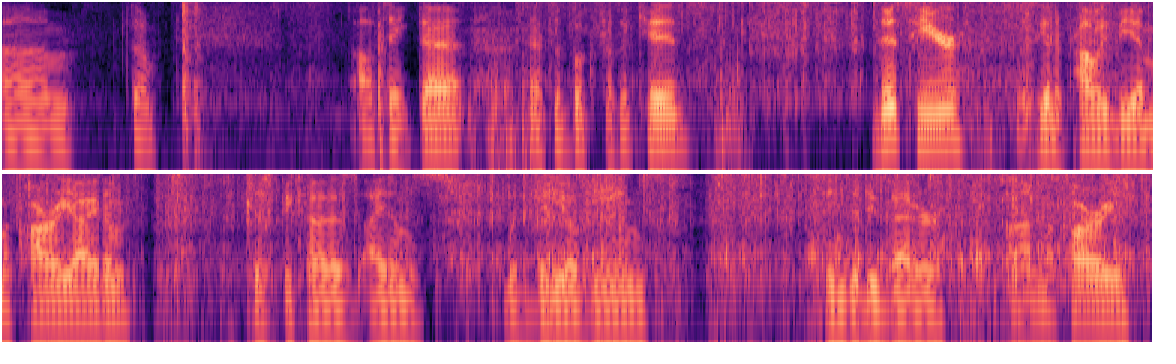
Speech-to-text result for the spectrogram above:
Um, so I'll take that. That's a book for the kids. This here is going to probably be a Mercari item just because items with video games seem to do better on Mercari.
